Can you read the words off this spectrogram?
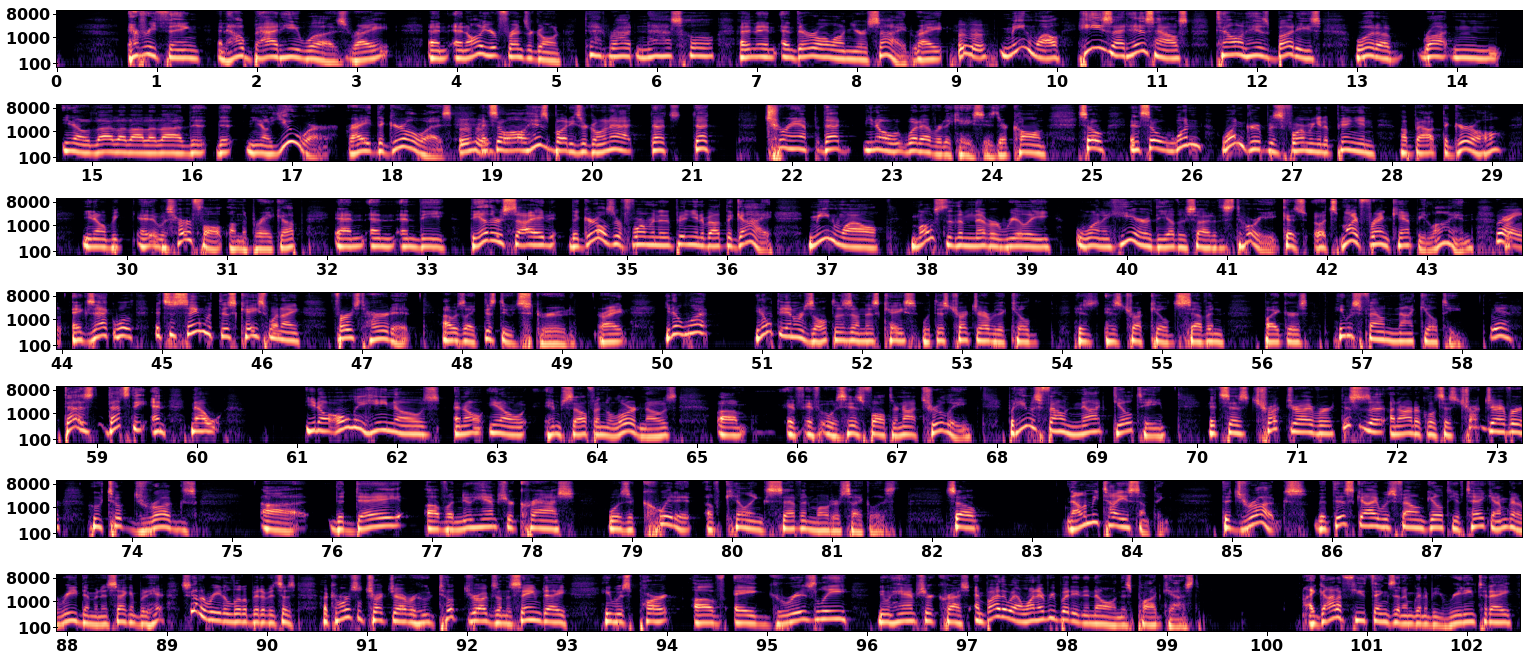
everything and how bad he was, right? And and all your friends are going, that rotten asshole, and and, and they're all on your side, right? Mm-hmm. Meanwhile, he's at his house telling his buddies what a rotten you know, la la la la la. The, the you know you were right. The girl was, mm-hmm. and so all his buddies are going that that's that tramp that you know whatever the case is they're calling so and so one one group is forming an opinion about the girl you know it was her fault on the breakup and and and the the other side the girls are forming an opinion about the guy meanwhile most of them never really want to hear the other side of the story because oh, it's my friend can't be lying Right. Exactly. Well, it's the same with this case. When I first heard it, I was like, "This dude's screwed." Right? You know what? You know what the end result is on this case with this truck driver that killed his his truck killed seven bikers. He was found not guilty. Yeah. That is that's the end. Now, you know, only he knows, and o- you know himself and the Lord knows um, if if it was his fault or not. Truly, but he was found not guilty. It says truck driver. This is a, an article. It says truck driver who took drugs uh, the day of a New Hampshire crash was acquitted of killing seven motorcyclists. So now, let me tell you something. The drugs that this guy was found guilty of taking, I'm going to read them in a second, but here, just going to read a little bit of it. It says a commercial truck driver who took drugs on the same day he was part of a grisly New Hampshire crash. And by the way, I want everybody to know on this podcast, I got a few things that I'm going to be reading today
